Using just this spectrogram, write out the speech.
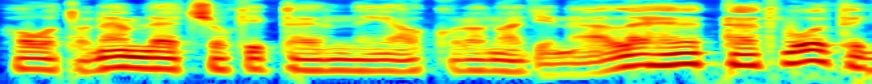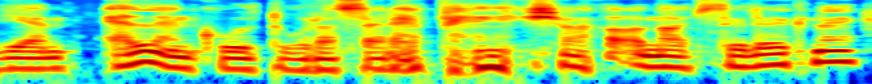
ha ott nem lehet soki tenni, akkor a nagyinál lehet. Tehát volt egy ilyen ellenkultúra szerepe is a, a nagyszülőknek,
